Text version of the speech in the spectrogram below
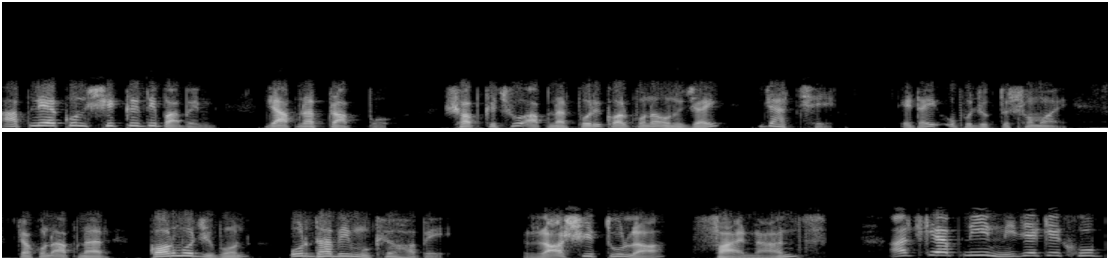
আপনি এখন স্বীকৃতি পাবেন। যে আপনার প্রাপ্য। সবকিছু আপনার পরিকল্পনা অনুযায়ী যাচ্ছে। এটাই উপযুক্ত সময় যখন আপনার কর্মজীবন ঊর্ধ্বাভিমুখে হবে। রাশি তুলা ফাইন্যান্স আজকে আপনি নিজেকে খুব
